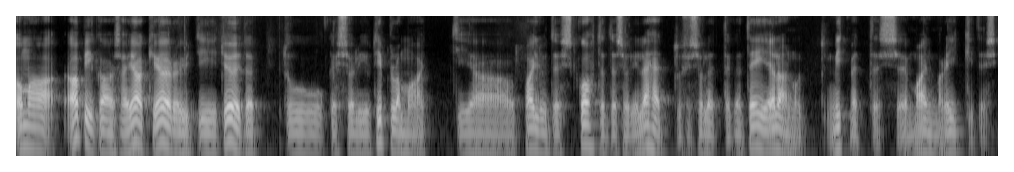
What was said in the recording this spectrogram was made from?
oma abikaasa Jaak Jõerüüdi töö tõttu, kes oli ju diplomaat ja paljudes kohtades oli lähetuses, olete ka teie elanud mitmetes maailma riikides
